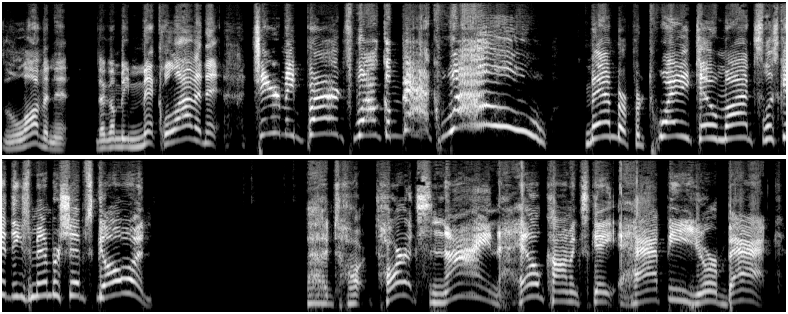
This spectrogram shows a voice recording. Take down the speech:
loving it. They're gonna be Mick loving it. Jeremy Burns, welcome back. Whoa! Member for 22 months. Let's get these memberships going. Uh, Tar- 9, Hell Comics Gate, happy you're back.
